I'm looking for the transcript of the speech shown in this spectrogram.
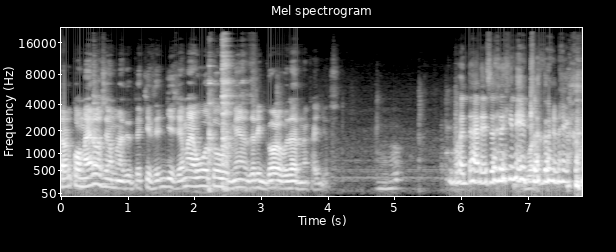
તડકો માર્યો છે હમણાં તીખી થઈ ગઈ છે. એમાં એવું હતું મેં જરીક ગળ વધારે નખાઈ ગયો છે. વધારે જરી ને એટલો ગળ નાખ્યો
